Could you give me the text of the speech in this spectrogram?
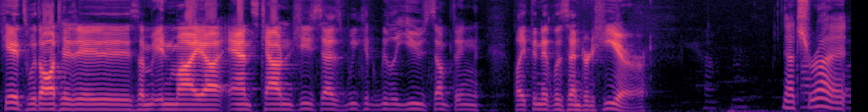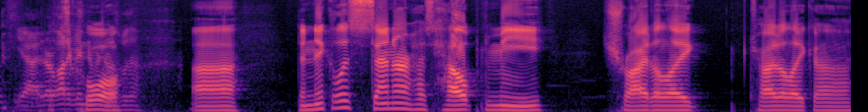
kids with autism in my uh, aunt's town, and she says we could really use something like the Nicholas Center here. That's right. Yeah, there are a lot of Cool. individuals with. Uh, the Nicholas Center has helped me try to like try to like uh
